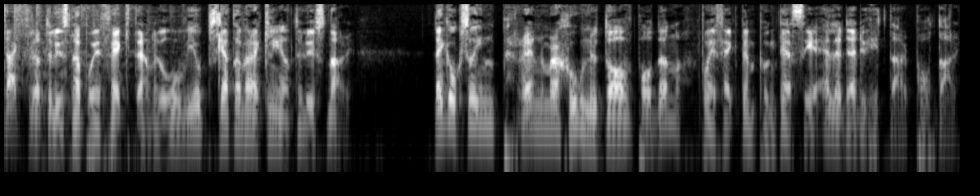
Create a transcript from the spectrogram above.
Tack för att du lyssnar på Effekten och vi uppskattar verkligen att du lyssnar. Lägg också in prenumeration utav podden på effekten.se eller där du hittar poddar.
